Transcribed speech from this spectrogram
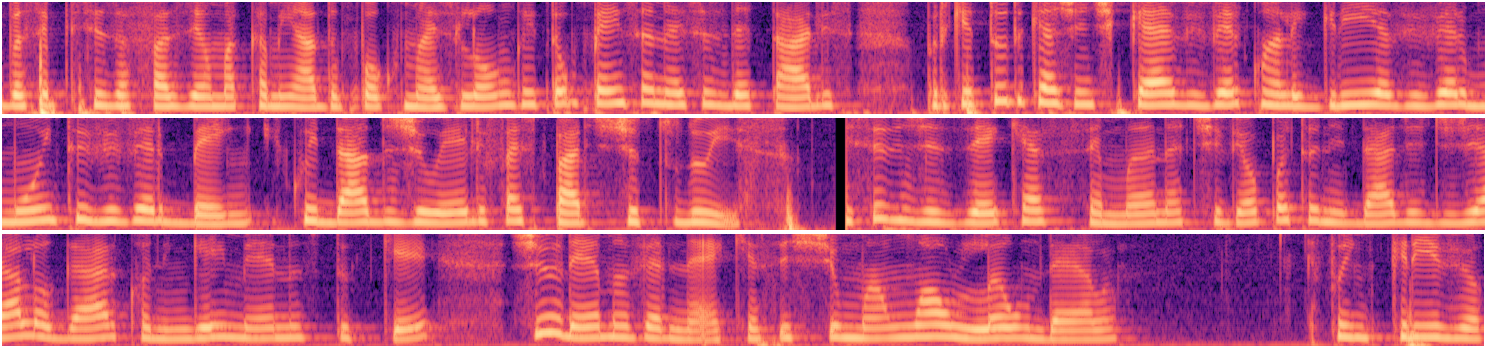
você precisa fazer uma caminhada um pouco mais longa. Então pensa nesses detalhes, porque tudo que a gente quer é viver com alegria, viver muito e viver bem. E cuidar do joelho faz parte de tudo isso. Preciso dizer que essa semana tive a oportunidade de dialogar com ninguém menos do que Jurema Werneck. Assisti uma, um aulão dela. Foi incrível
